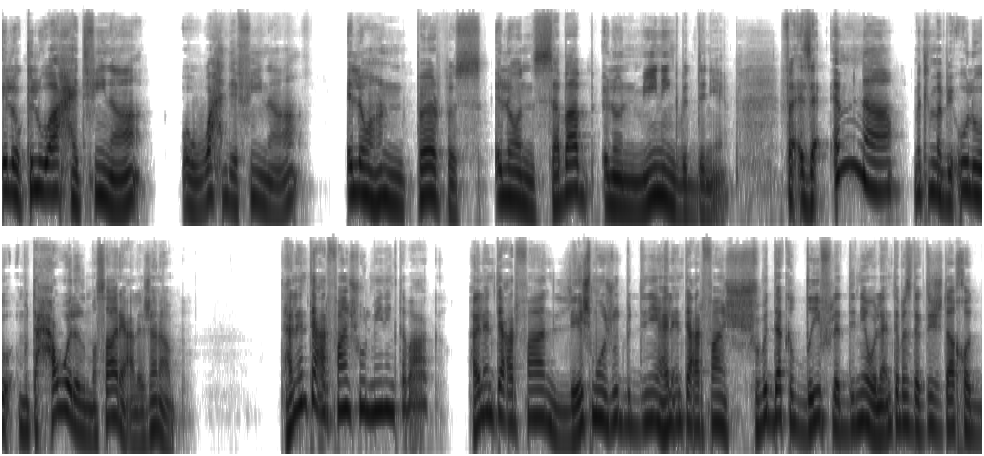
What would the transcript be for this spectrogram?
له كل واحد فينا ووحدة فينا لهم purpose لهم سبب لهم meaning بالدنيا. فإذا أمنا مثل ما بيقولوا متحول المصاري على جنب هل أنت عرفان شو ال meaning تبعك؟ هل أنت عرفان ليش موجود بالدنيا؟ هل أنت عرفان شو بدك تضيف للدنيا؟ ولا أنت بس بدك تيجي تاخذ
